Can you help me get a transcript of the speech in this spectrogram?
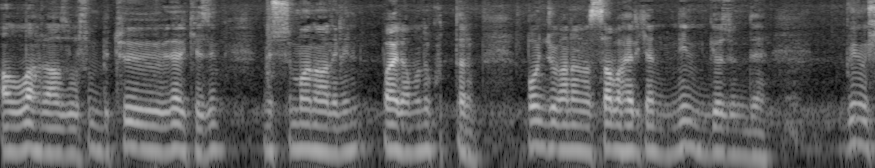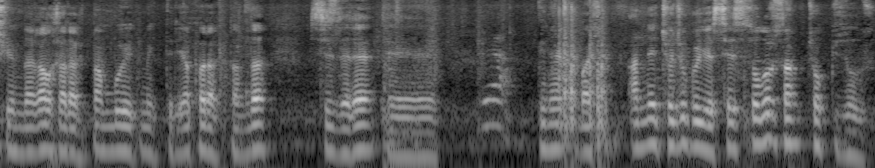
Allah razı olsun. Bütün herkesin Müslüman alemin bayramını kutlarım. Boncuk ananın sabah erkenin gözünde gün ışığında kalkaraktan bu ekmekleri yaparaktan da sizlere Ya, güne baş... Anne çocuk uyuyor. Sessiz olursan çok güzel olur.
